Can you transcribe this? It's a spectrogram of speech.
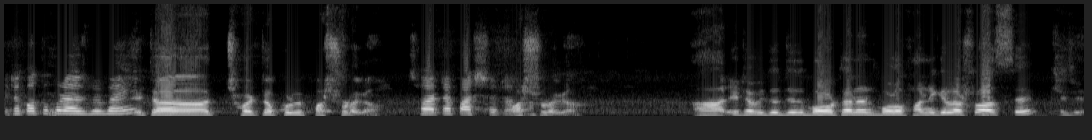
এটা কত করে আসবে ভাই? এটা ছয়টা পড়বে পাঁচশো টাকা। ছয়টা পাঁচশো টাকা। পাঁচশো টাকা। আর এটার ভিতরে যদি বড়টা নেন বড় পানি গ্লাসও আছে। এই যে।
